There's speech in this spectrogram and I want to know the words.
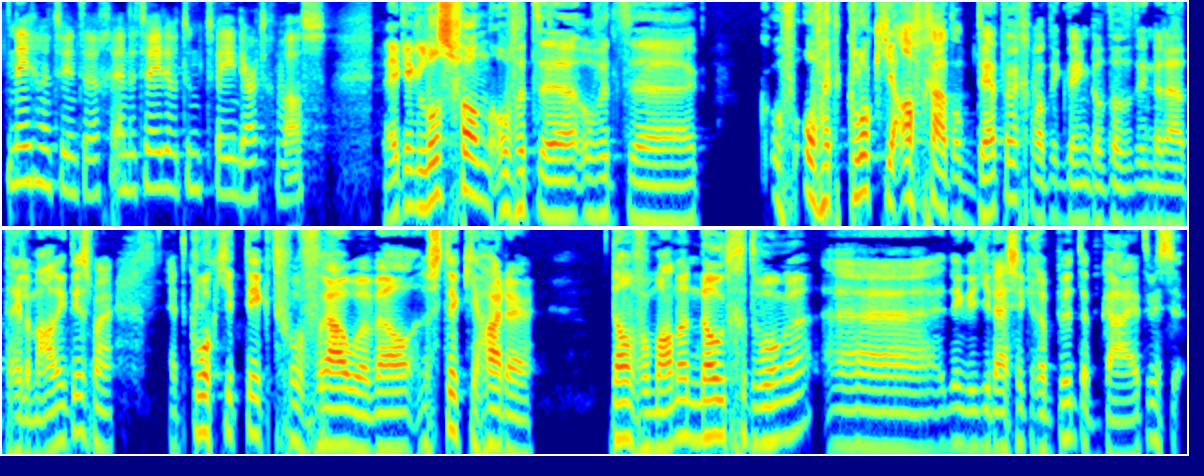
29 en de tweede toen ik 32 was. Nee, kijk, los van of het, eh, of, het, eh, of, of het klokje afgaat op 30, want ik denk dat dat het inderdaad helemaal niet is, maar het klokje tikt voor vrouwen wel een stukje harder dan voor mannen, noodgedwongen. Eh, ik denk dat je daar zeker een punt hebt, Guy. Tenminste,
